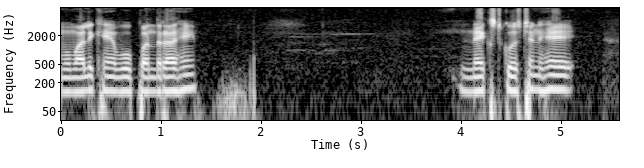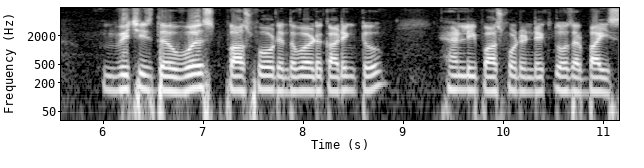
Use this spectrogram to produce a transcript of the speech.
ममालिक हैं वो पंद्रह हैं। नेक्स्ट क्वेश्चन है which is the worst passport in the world according to Henley passport index 2022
